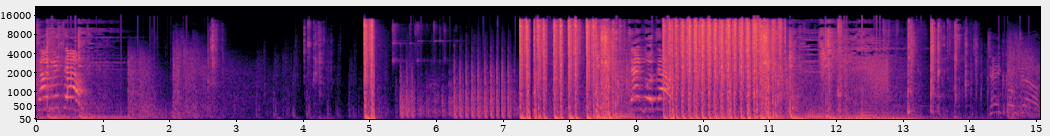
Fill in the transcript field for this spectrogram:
Target down! Tango down! Tango down.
